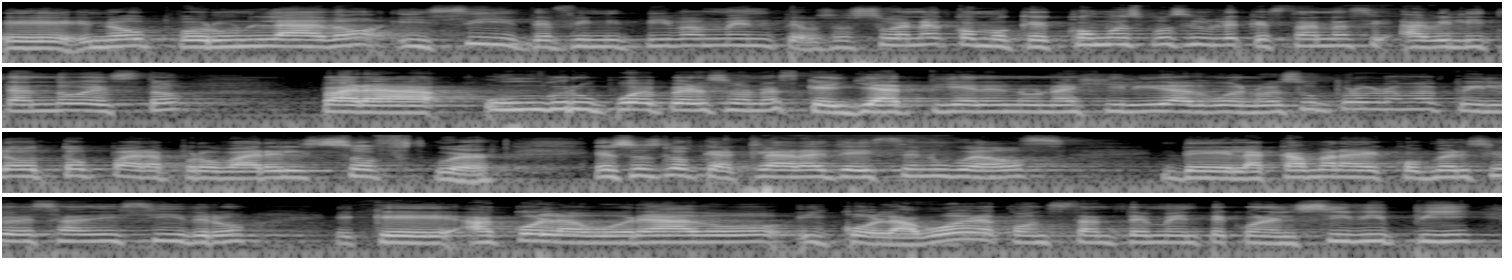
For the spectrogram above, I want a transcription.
Eh, ¿no? Por un lado, y sí, definitivamente, o sea, suena como que cómo es posible que están habilitando esto para un grupo de personas que ya tienen una agilidad. Bueno, es un programa piloto para probar el software. Eso es lo que aclara Jason Wells de la Cámara de Comercio de San Isidro, eh, que ha colaborado y colabora constantemente con el CBP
